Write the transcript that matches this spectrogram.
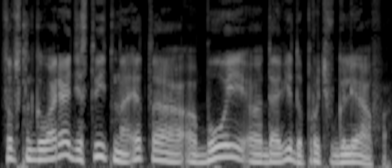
Собственно говоря, действительно, это бой Давида против Голиафа.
